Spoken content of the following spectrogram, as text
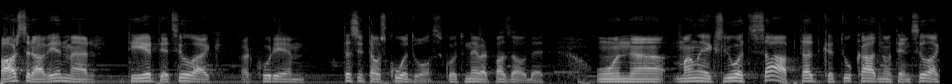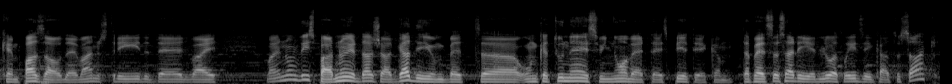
pārsvarā vienmēr tie ir tie cilvēki, ar kuriem tas ir tavs kodols, ko tu nevari pazaudēt. Un, uh, man liekas, ļoti sāp, tad, kad tu kādu no tiem cilvēkiem pazaudē, vai nu strīda dēļ, vai, vai nu, vispār nu, ir dažādi gadījumi, bet, uh, ka tu neesi viņu novērtējis pietiekami. Tāpēc tas arī ir ļoti līdzīgi, kā tu saki.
